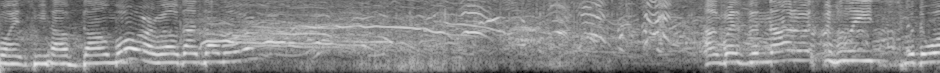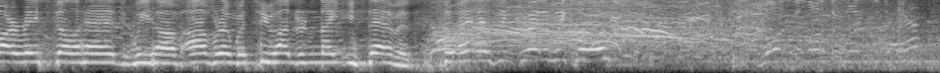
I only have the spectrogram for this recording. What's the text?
Points, we have Dalmore. Well done, Dalmore. And with the narrowest of leads, with the water race still ahead, we have Avram with 297. So it is incredibly close. Lots and lots of points in the game.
